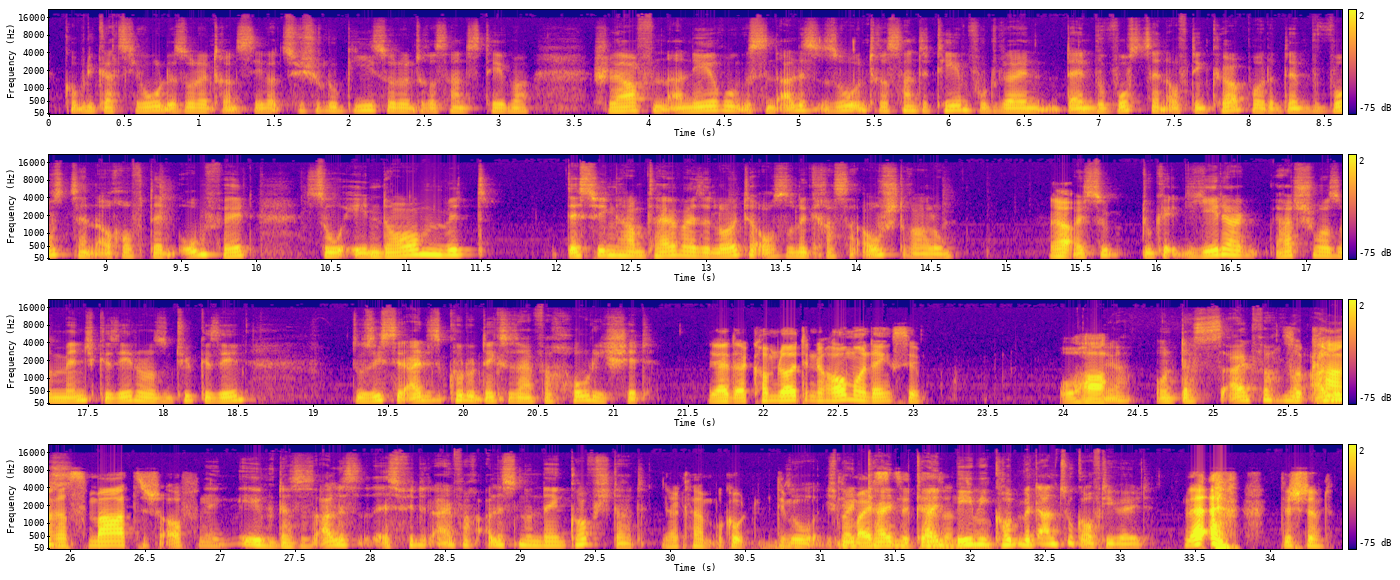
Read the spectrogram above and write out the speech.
Kommunikation ist so ein interessantes Thema, Psychologie ist so ein interessantes Thema, Schlafen, Ernährung, es sind alles so interessante Themen, wo du dein, dein Bewusstsein auf den Körper oder dein Bewusstsein auch auf dein Umfeld so enorm mit. Deswegen haben teilweise Leute auch so eine krasse Ausstrahlung. Ja. Weißt du, du, jeder hat schon mal so einen Mensch gesehen oder so einen Typ gesehen. Du siehst den eine Sekunde und denkst dir einfach, holy shit. Ja, da kommen Leute in den Raum und denkst dir, oha, Ja, und das ist einfach so nur alles. charismatisch offen. Eben, das ist alles, es findet einfach alles nur in deinem Kopf statt. Ja klar, gut, die, So, ich meine, kein, kein Baby kommt mit Anzug auf die Welt. So. das stimmt.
